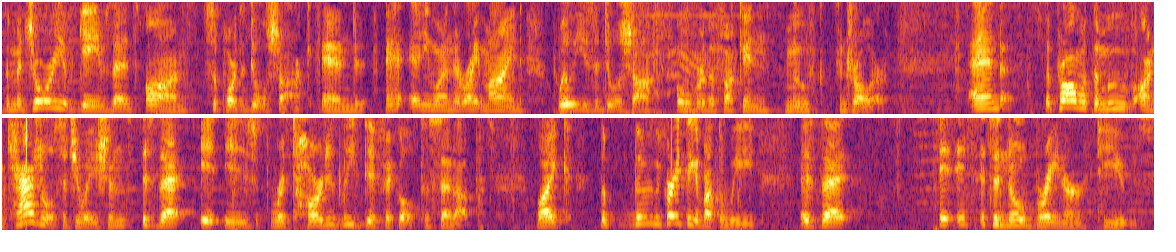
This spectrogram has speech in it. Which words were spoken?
the majority of games that it's on support the DualShock, and anyone in their right mind will use the DualShock over the fucking move controller. And the problem with the move on casual situations is that it is retardedly difficult to set up. Like the the, the great thing about the Wii is that it, it's it's a no brainer to use,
